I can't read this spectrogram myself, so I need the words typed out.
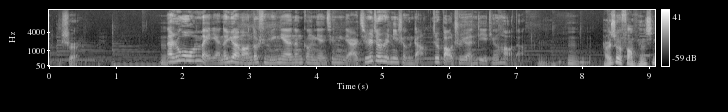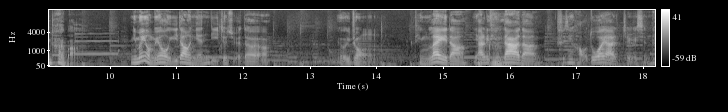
是，那如果我们每年的愿望都是明年能更年轻一点儿，其实就是逆生长，就是保持原地，挺好的。嗯，还是放平心态吧。你们有没有一到年底就觉得有一种挺累的、压力挺大的、事情好多呀这个心态？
